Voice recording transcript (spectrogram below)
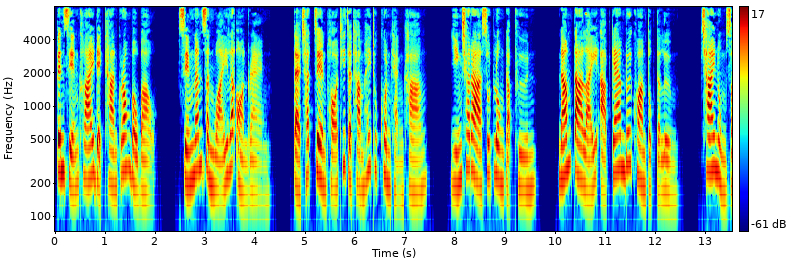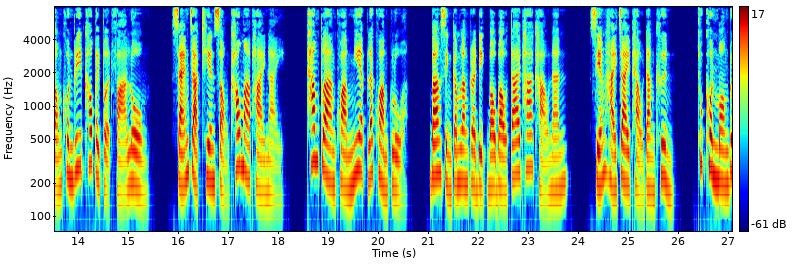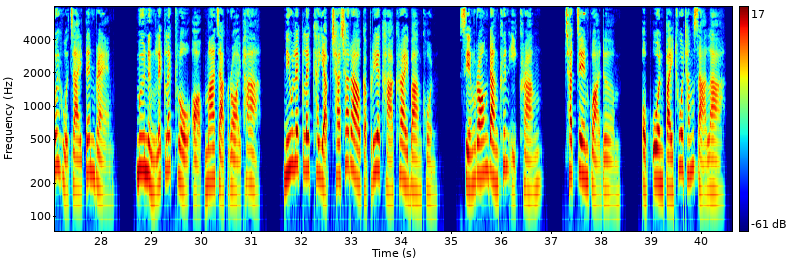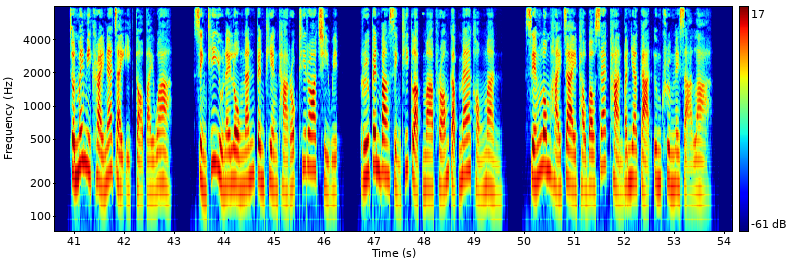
เป็นเสียงคล้ายเด็กทานกล้องเบาๆ เสียงนั้นสั่นไหวและอ่อนแรง แต่ชัดเจนพอที่จะทำให้ทุกคนแข็งค้าง หญิงชราสุดลงกับพื้น น้ำตาไหลอาบแก้มด้วยความตกตะลึง ชายหนุ่มสองคนรีบเข้าไปเปิดฝาโลง แสงจากเทียนส่องเข้ามาภายใน ท่ามกลางความเงียบและความกลัว บางสิ่งกำลังกระดิกเบาๆใต้ผ้าขาวนั้น เสียงหายใจแผ่วดังขึ้น ทุกคนมองด้วยหัวใจเต้นแรง มือหนึ่งเล็กๆโผล่ออกมาจากรอยผ้า นิ้วเล็กๆ ขยับช้าๆราวกับเรียกหาใครบางคน เสียงร้องดังขึ้นอีกครั้ง ชัดเจนกว่าเดิม อบอวลไปทั่วทั้งศาลา จนไม่มีใครแน่ใจอีกต่อไปว่า สิ่งที่อยู่ในโลงนั้นเป็นเพียงทารกที่รอดชีวิต หรือเป็นบางสิ่งที่กลับมาพร้อมกับแม่ของมัน เสียงลมหายใจแผ่วเบาแทรกผ่านบรรยากาศอึมครึมในศาลา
